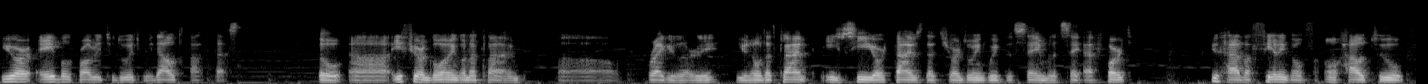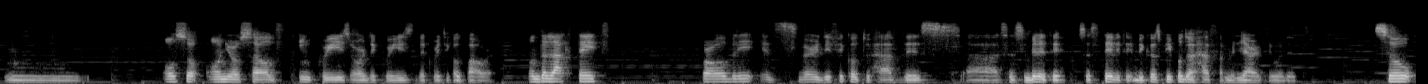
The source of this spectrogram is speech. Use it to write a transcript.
You are able probably to do it without a test. So uh, if you're going on a climb regularly. You know that climb, you see your times that you are doing with the same, let's say, effort. You have a feeling of on how to um, also on yourself increase or decrease the critical power. On the lactate, probably it's very difficult to have this uh, sensibility, sensitivity, because people don't have familiarity with it. So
